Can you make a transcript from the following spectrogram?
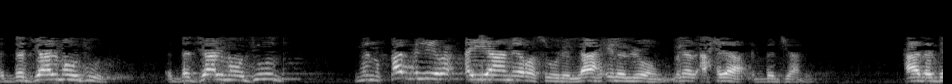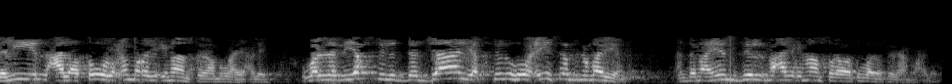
الدجال موجود. الدجال موجود من قبل أيام رسول الله إلى اليوم من الأحياء الدجال. هذا دليل على طول عمر الإمام سلام الله عليه. والذي يقتل الدجال يقتله عيسى بن مريم عندما ينزل مع الإمام صلوات الله وسلامه عليه.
